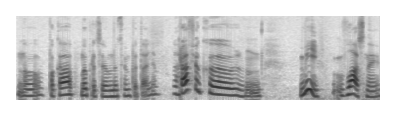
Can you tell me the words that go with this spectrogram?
Ну поки ми працюємо над цим питанням. Графік. Мій власний.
